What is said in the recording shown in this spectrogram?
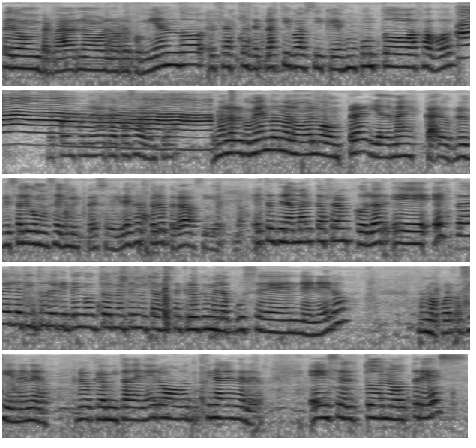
pero en verdad no lo recomiendo. El frasco es de plástico, así que es un punto a favor. Le pueden poner otra cosa dentro. No lo recomiendo, no lo vuelvo a comprar y además es caro, creo que sale como 6 mil pesos y deja el pelo pegado, así que. Esta es de la marca Frank Color. Eh, esta es la tintura que tengo actualmente en mi cabeza, creo que me la puse en enero. No me acuerdo, sí, en enero. Creo que a mitad de enero, finales de enero. Es el tono 3,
